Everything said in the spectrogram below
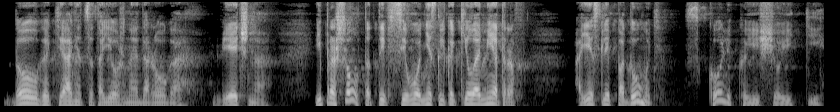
Долго тянется таежная дорога, вечно. И прошел-то ты всего несколько километров. А если подумать, сколько еще идти?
